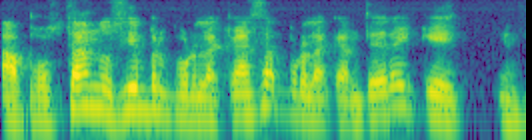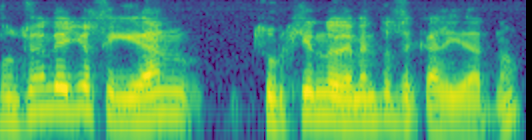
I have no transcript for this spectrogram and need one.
apostando siempre por la casa, por la cantera y que en función de ello seguirán surgiendo elementos de calidad, ¿no?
